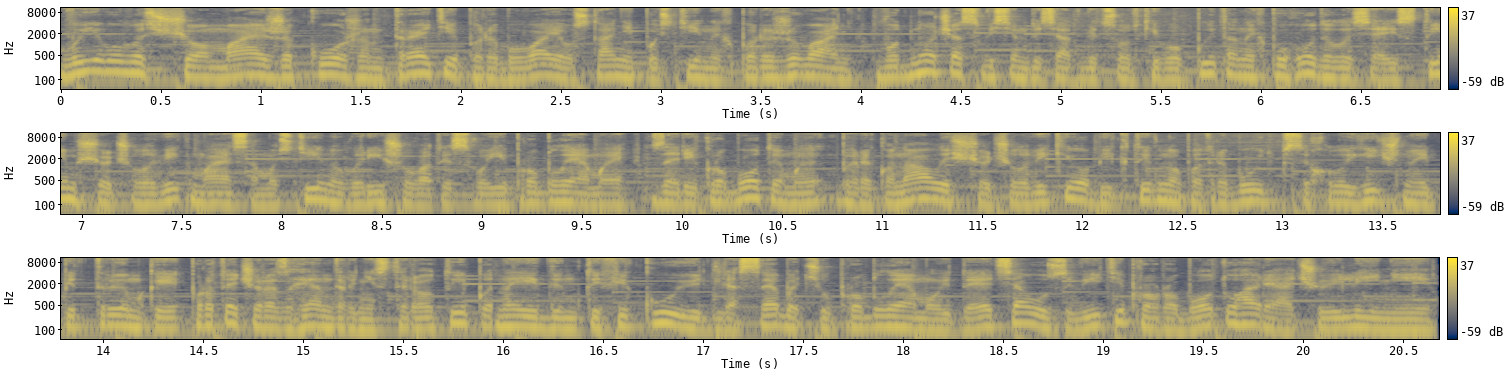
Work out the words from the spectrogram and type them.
Виявилось, що майже кожен третій перебуває у стані постійних переживань. Водночас 80% опитаних погодилися із тим, що чоловік має самостійно вирішувати свої проблеми. За рік роботи ми переконали, що чоловіки об'єктивно потребують психологічної підтримки, проте через гендерні стереотипи не ідентифікують для себе цю проблему. Йдеться у звіті про роботу гарячої лінії.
